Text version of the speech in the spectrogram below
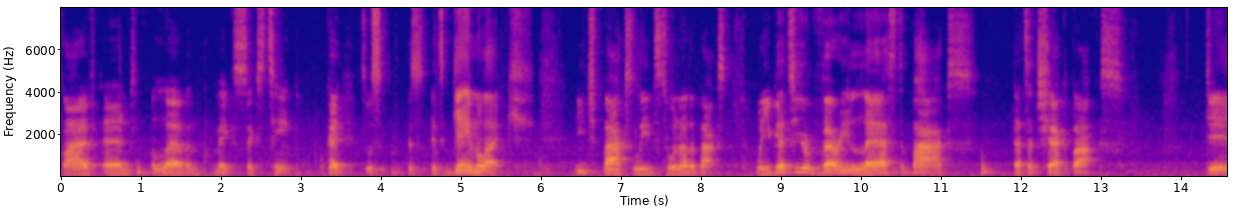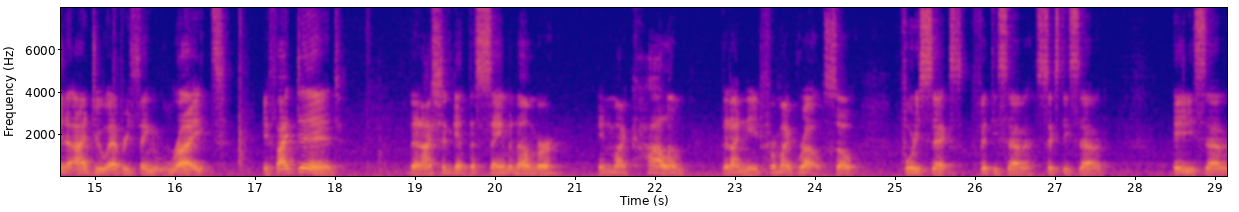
5 and 11 make 16. Okay, so it's, it's, it's game-like. Each box leads to another box. When you get to your very last box, that's a check box. Did I do everything right? If I did, then I should get the same number in my column that I need for my row. So 46, 57, 67, 87,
